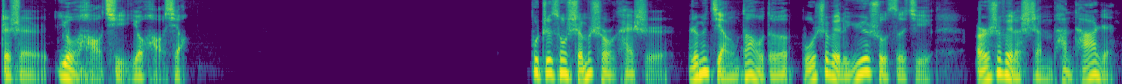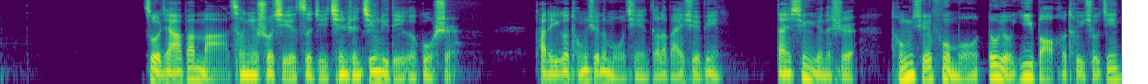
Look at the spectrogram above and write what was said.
真是又好气又好笑。不知从什么时候开始，人们讲道德不是为了约束自己，而是为了审判他人。作家斑马曾经说起自己亲身经历的一个故事：他的一个同学的母亲得了白血病，但幸运的是。同学父母都有医保和退休金，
